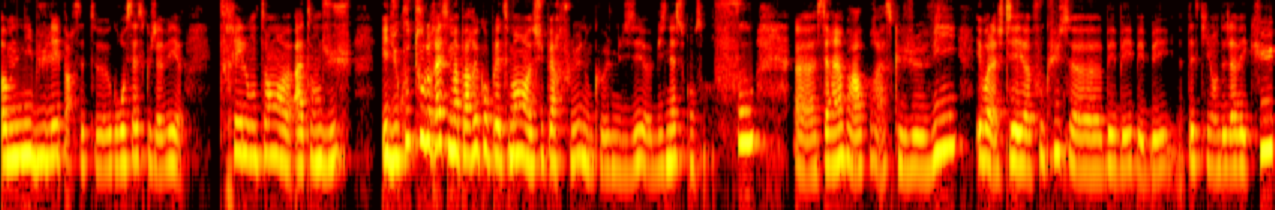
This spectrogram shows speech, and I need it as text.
omnibulée par cette euh, grossesse que j'avais euh, très longtemps euh, attendue. Et du coup, tout le reste m'a paru complètement superflu. Donc, je me disais, business, on s'en fout. c'est rien par rapport à ce que je vis. Et voilà, j'étais focus bébé, bébé. Il y en a peut-être qui l'ont déjà vécu,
